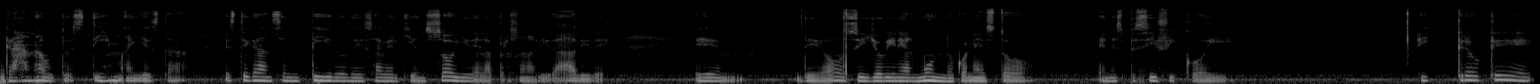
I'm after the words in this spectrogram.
gran autoestima y esta, este gran sentido de saber quién soy y de la personalidad y de, em, de, oh, sí, yo vine al mundo con esto en específico y, y creo que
